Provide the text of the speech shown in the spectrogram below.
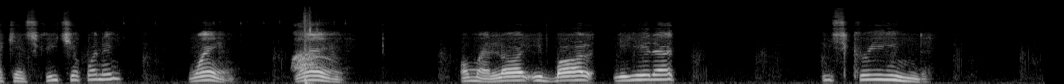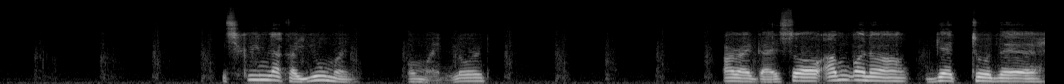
I can screech up on him. Wham! Wham! Oh my lord, he ball you hear that? He screamed. He screamed like a human. Oh my lord. Alright guys, so I'm gonna get to the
